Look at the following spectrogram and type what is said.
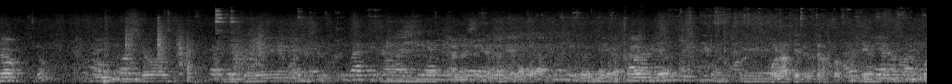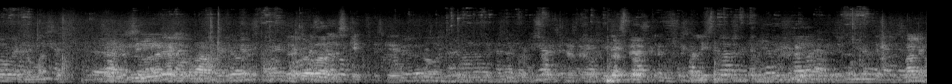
No, no, yo los dinosaurios, porque Bueno, hacer transportación. No más, ¿eh? Eh, es que, es que no, especialistas. Vale.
